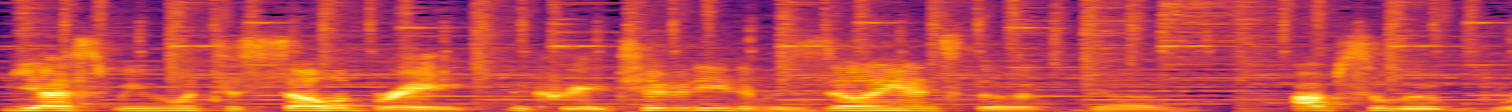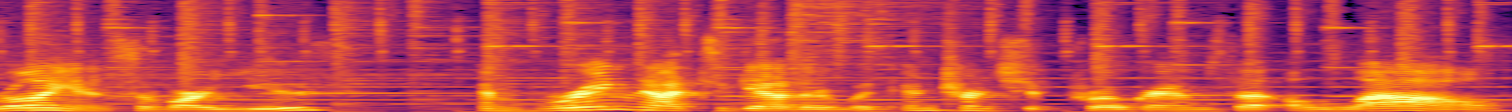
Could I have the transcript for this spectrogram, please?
yes, we want to celebrate the creativity, the resilience, the, the absolute brilliance of our youth and bring that together with internship programs that allow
